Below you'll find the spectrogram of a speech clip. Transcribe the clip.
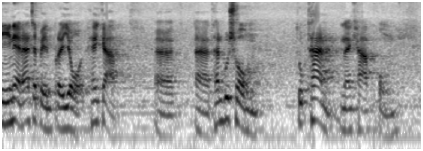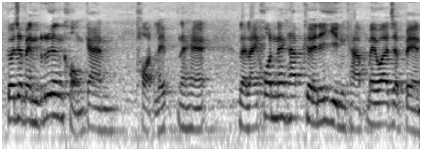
นี้เนี่ยน่าจะเป็นประโยชน์ให้กับท่านผู้ชมทุกท่านนะครับ ผมก็จะเป็นเรื่องของการถอดเล็บนะฮะหลายๆ คนนะครับเคยได้ยินครับไม่ว่าจะเป็น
